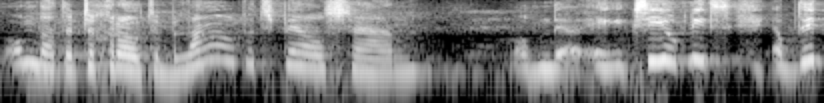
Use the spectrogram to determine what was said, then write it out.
Omdat er te grote belangen op het spel staan. Ik zie ook niet, op dit,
